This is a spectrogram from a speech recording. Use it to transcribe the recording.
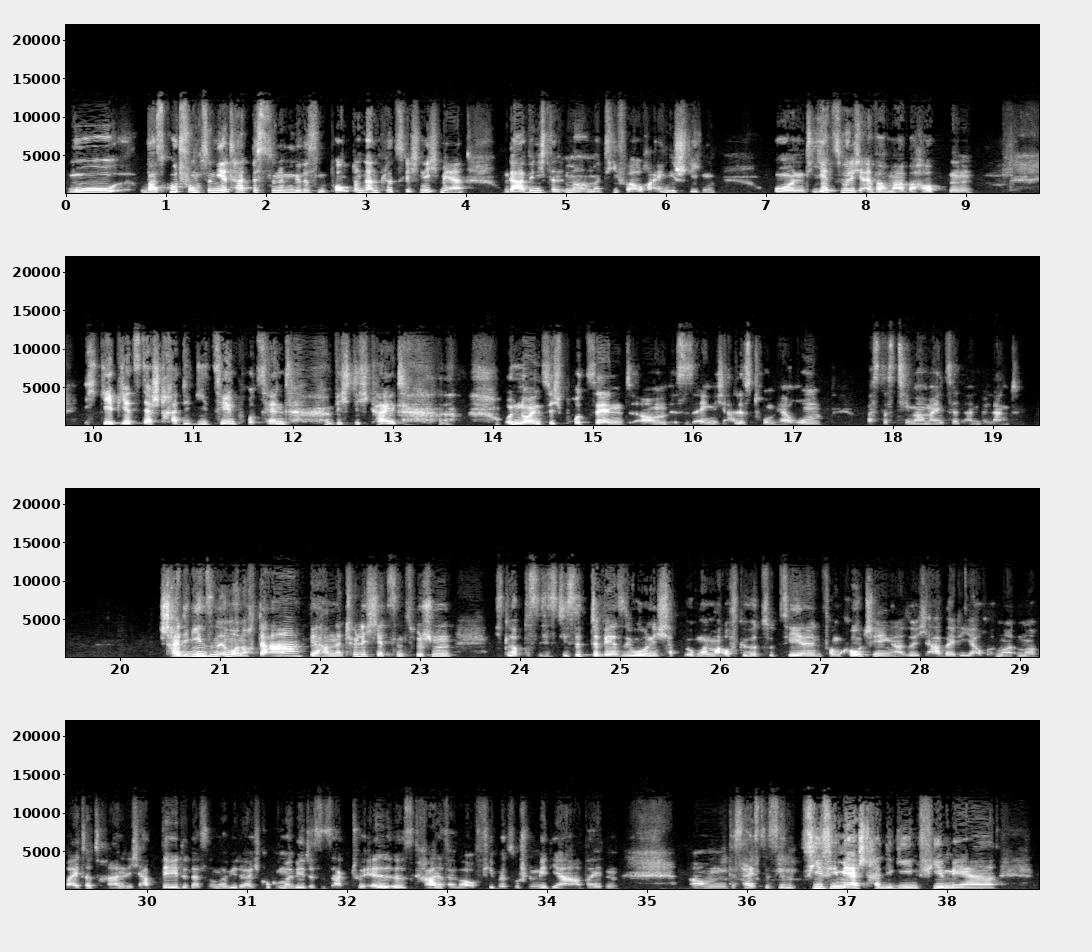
wo was gut funktioniert hat bis zu einem gewissen Punkt und dann plötzlich nicht mehr. Und da bin ich dann immer, immer tiefer auch eingestiegen. Und jetzt würde ich einfach mal behaupten, ich gebe jetzt der Strategie 10% Wichtigkeit und 90% ähm, ist es eigentlich alles drumherum, was das Thema Mindset anbelangt. Strategien sind immer noch da. Wir haben natürlich jetzt inzwischen, ich glaube, das ist jetzt die siebte Version. Ich habe irgendwann mal aufgehört zu zählen vom Coaching. Also ich arbeite ja auch immer, immer weiter dran. Ich update das immer wieder. Ich gucke immer wieder, dass es aktuell ist, gerade weil wir auch viel mit Social Media arbeiten. Ähm, das heißt, es sind viel, viel mehr Strategien, viel mehr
